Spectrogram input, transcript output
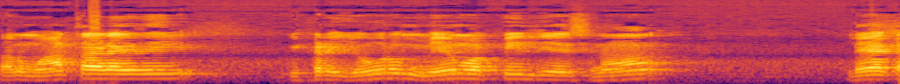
తను మాట్లాడేది ఇక్కడ ఎవరు మేము అప్పీల్ చేసినా లేక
